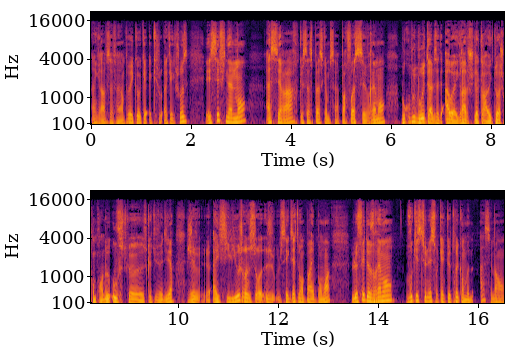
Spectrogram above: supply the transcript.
ah, grave, ça fait un peu écho à quelque chose. Et c'est finalement assez rare que ça se passe comme ça. Parfois, c'est vraiment beaucoup plus brutal. C'est ah ouais, grave, je suis d'accord avec toi, je comprends de ouf ce que ce que tu veux dire. I feel you, c'est exactement pareil pour moi. Le fait de vraiment vous questionner sur quelques trucs en mode ah c'est marrant,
